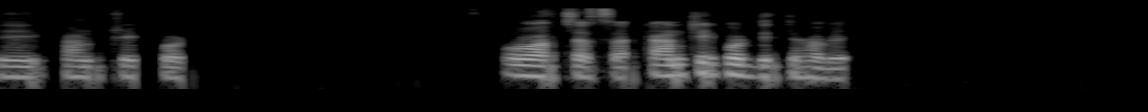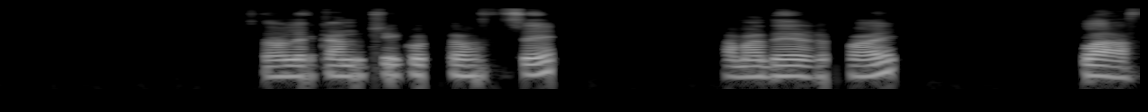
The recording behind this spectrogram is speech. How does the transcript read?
the country code ও আচ্ছা আচ্ছা কান্ট্রি কোড দিতে হবে। তাহলে কান্ট্রি কোডটা হচ্ছে আমাদের হয় প্লাস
